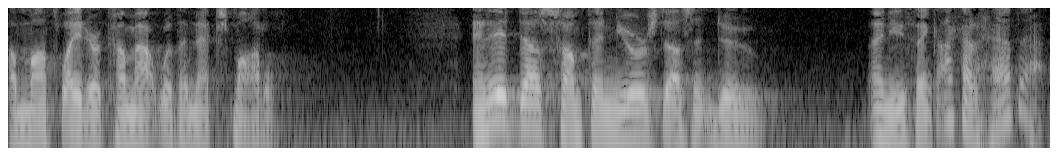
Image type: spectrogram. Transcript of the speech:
a month later come out with the next model. And it does something yours doesn't do. And you think, I got to have that.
